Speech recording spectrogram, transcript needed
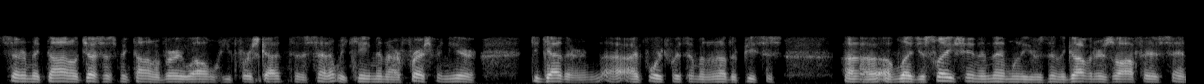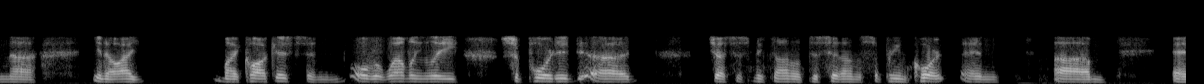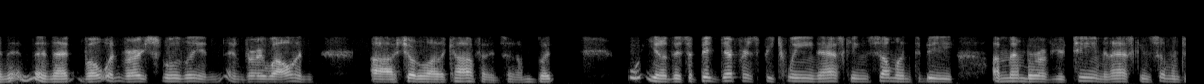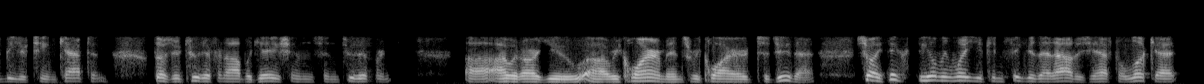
Senator McDonald, Justice McDonald, very well. When he first got to the Senate, we came in our freshman year together, and uh, I've worked with him on other pieces uh, of legislation. And then when he was in the governor's office, and uh, you know, I my caucus and overwhelmingly supported uh, Justice McDonald to sit on the Supreme Court, and um, and and that vote went very smoothly and, and very well, and uh, showed a lot of confidence in him. But you know, there's a big difference between asking someone to be a member of your team and asking someone to be your team captain. Those are two different obligations and two different, uh, I would argue, uh, requirements required to do that. So I think the only way you can figure that out is you have to look at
